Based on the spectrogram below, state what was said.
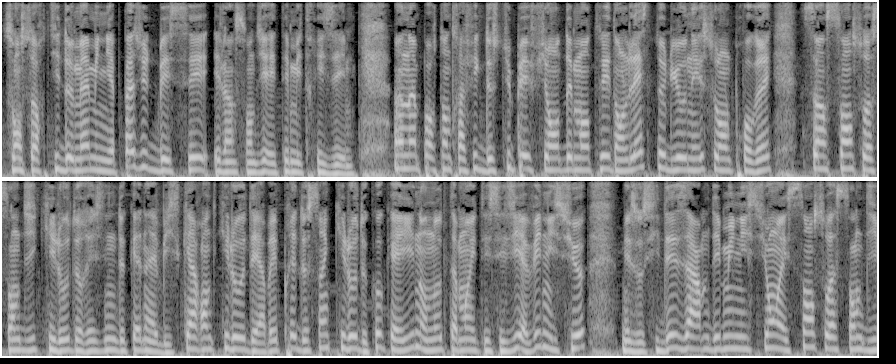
sont sortis de même. Il n'y a pas eu de blessés et l'incendie a été maîtrisé. Un important trafic de stupéfiants démantelé dans l'Est lyonnais selon le progrès. 570 kilos de résine de cannabis, 40 kilos d'herbe et près de 5 kilos de cocaïne ont notamment été saisis à Vénissieux, mais aussi des armes, des munitions et 170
